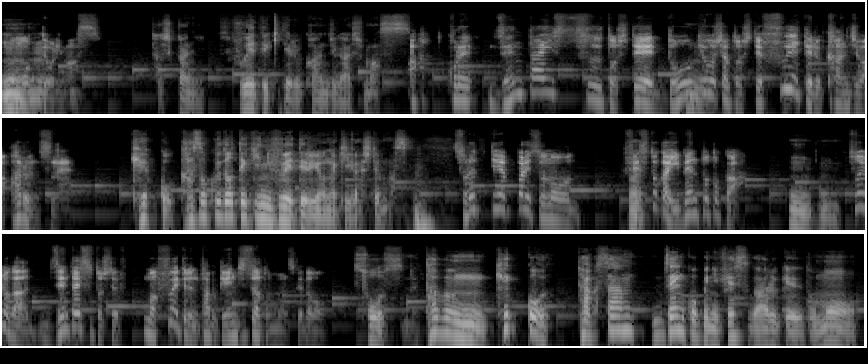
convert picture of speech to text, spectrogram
思っておりります。確かに、増えてきてる感じがします。あこれ、全体数として、同業者として増えてる感じはあるんですね。結構加速度的に増えてるような気がしてます。それってやっぱりその、フェスとかイベントとか、うんうん。そういうのが全体数として、まあ、増えてるの多分現実だと思うんですけど、そうですね。多分結構たくさん全国にフェスがあるけれども、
